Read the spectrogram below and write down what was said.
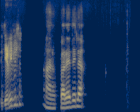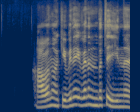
എനിക്കറിയില്ല. അനക്കറിയത്തില്ല. അവൻ നോക്കി. ഇവന് ഇവൻ എന്താ ചെയ്യുന്നേ?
